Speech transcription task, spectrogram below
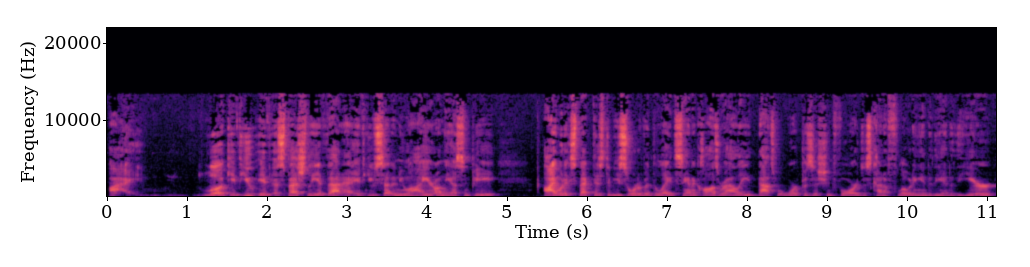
I look if you, if especially if that, if you set a new high here on the S&P, I would expect this to be sort of a delayed Santa Claus rally. That's what we're positioned for, just kind of floating into the end of the year.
